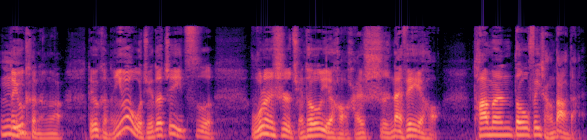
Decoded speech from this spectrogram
都有可能啊，都有可能。因为我觉得这一次，无论是拳头也好，还是奈飞也好，他们都非常大胆，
